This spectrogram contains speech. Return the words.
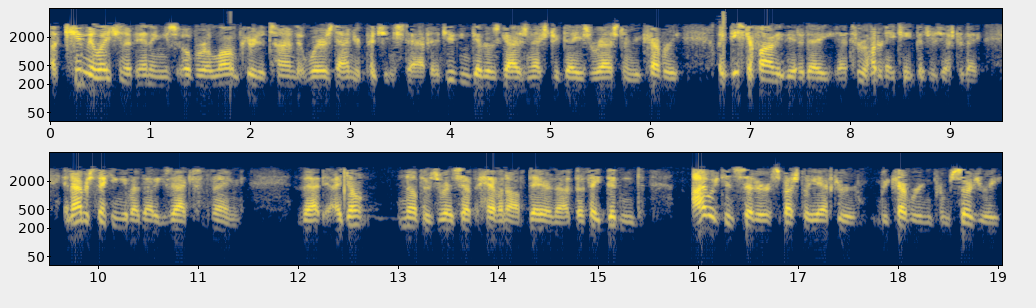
accumulation of innings over a long period of time that wears down your pitching staff. And if you can give those guys an extra day's rest and recovery, like DeSclafani the other day uh, threw 118 pitches yesterday, and I was thinking about that exact thing. That I don't know if there's Reds have, have an off day or not, but if they didn't, I would consider, especially after recovering from surgery,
